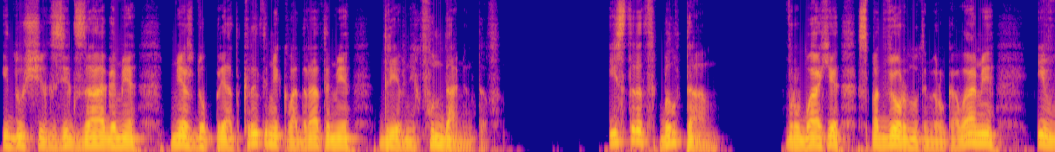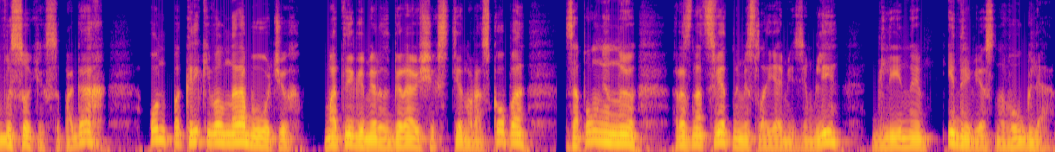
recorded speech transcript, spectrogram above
идущих зигзагами между приоткрытыми квадратами древних фундаментов. Истрат был там. В рубахе с подвернутыми рукавами и в высоких сапогах он покрикивал на рабочих, мотыгами разбирающих стену раскопа, заполненную разноцветными слоями земли, глины и древесного угля.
